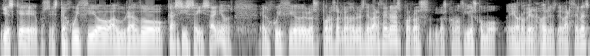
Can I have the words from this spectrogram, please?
Y es que pues, este juicio ha durado casi seis años. El juicio de los, por los ordenadores de Bárcenas, por los, los conocidos como eh, ordenadores de Bárcenas,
